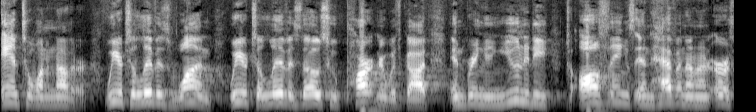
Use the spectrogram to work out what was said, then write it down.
and to one another. We are to live as one. We are to live as those who partner with God in bringing unity to all things in heaven and on earth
